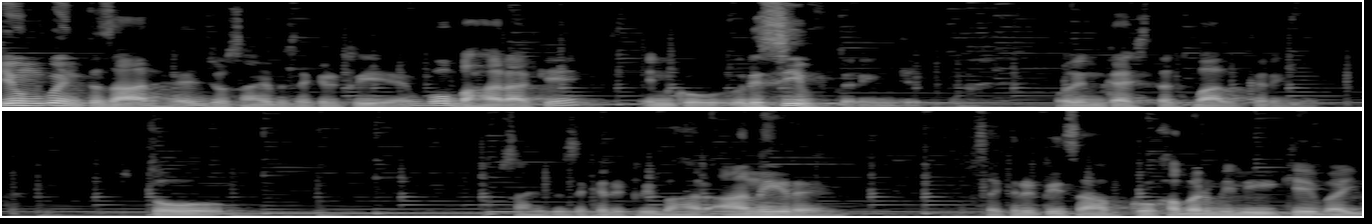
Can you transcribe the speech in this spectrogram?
कि उनको इंतज़ार है, जो साहिब सेक्रेटरी है, वो बाहर आके इनको रिसीव करेंगे और इनका इस्तकबाल करेंगे। तो साहिब सेक्रेटरी बाहर आ नहीं रहे। सेक्रेटरी साहब को ख़बर मिली कि भाई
